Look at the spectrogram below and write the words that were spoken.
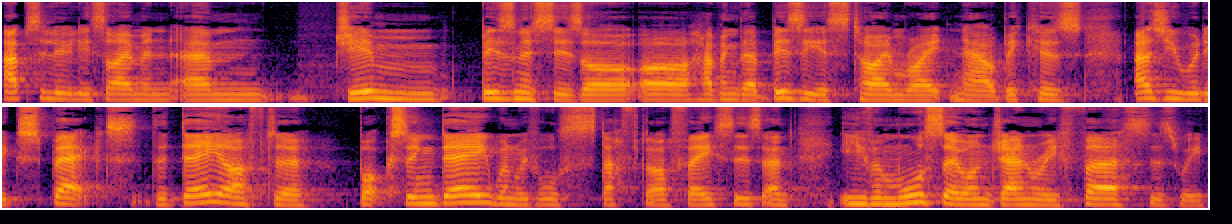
Absolutely, Simon. Um, gym businesses are, are having their busiest time right now because, as you would expect, the day after Boxing Day when we've all stuffed our faces, and even more so on January 1st as we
